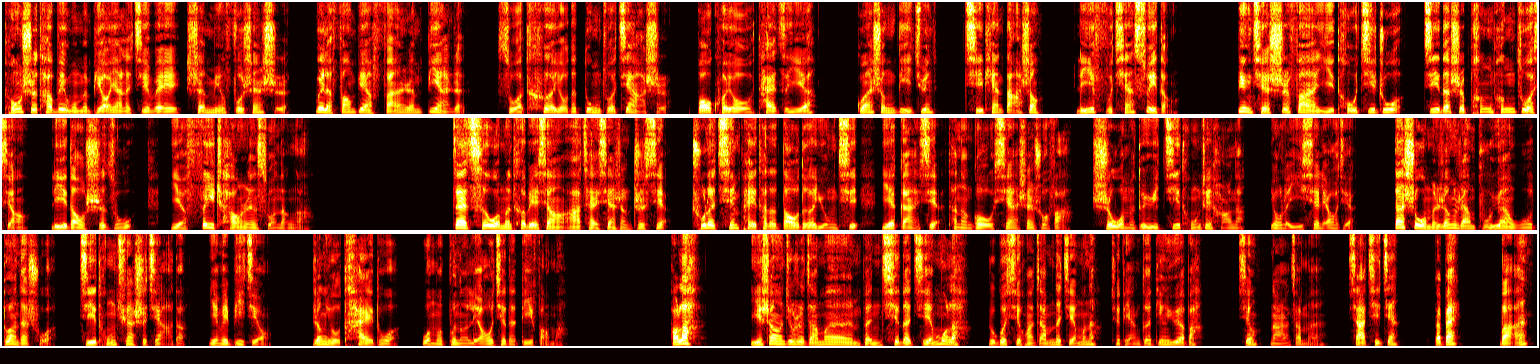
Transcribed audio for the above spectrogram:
同时，他为我们表演了几位神明附身时，为了方便凡人辨认所特有的动作架势，包括有太子爷、关圣帝君、齐天大圣、李府千岁等，并且示范以头击桌，击的是砰砰作响，力道十足，也非常人所能啊。在此，我们特别向阿蔡先生致谢。除了钦佩他的道德勇气，也感谢他能够现身说法，使我们对于鸡童这行呢有了一些了解。但是我们仍然不愿武断地说鸡童全是假的，因为毕竟仍有太多我们不能了解的地方嘛。好了，以上就是咱们本期的节目了。如果喜欢咱们的节目呢，就点个订阅吧。行，那咱们下期见，拜拜，晚安。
